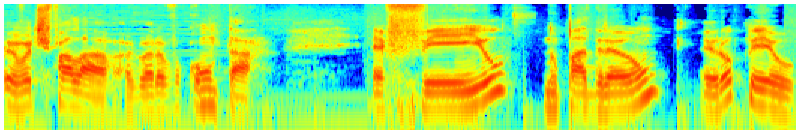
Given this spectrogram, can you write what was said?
eu vou te falar, agora eu vou contar é feio no padrão europeu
